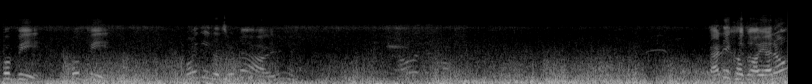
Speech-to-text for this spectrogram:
Poppy, Poppy. Poi di l'altro lato. Está lejos todavía, ¿no?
